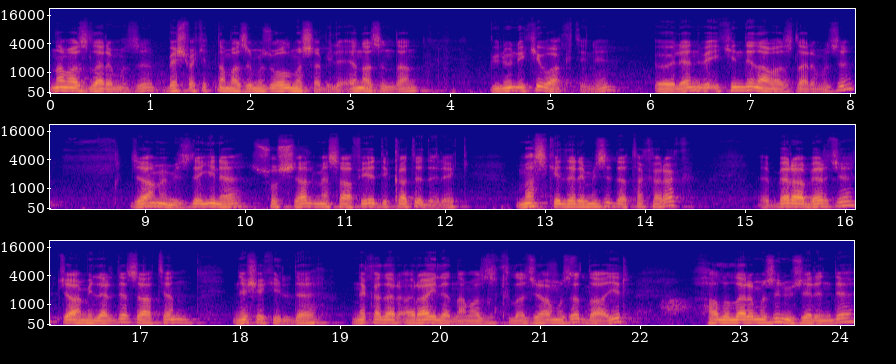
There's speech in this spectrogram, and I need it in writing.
namazlarımızı, beş vakit namazımız olmasa bile en azından günün iki vaktini, öğlen ve ikindi namazlarımızı camimizde yine sosyal mesafeye dikkat ederek, maskelerimizi de takarak e, beraberce camilerde zaten ne şekilde, ne kadar arayla namazı kılacağımıza dair halılarımızın üzerinde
